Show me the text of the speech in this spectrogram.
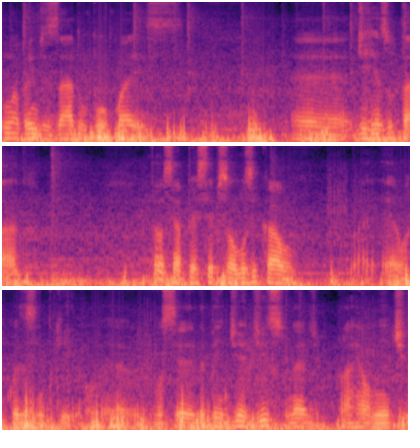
um aprendizado um pouco mais é, de resultado. Então, assim, a percepção musical era uma coisa assim, porque é, você dependia disso, né, de, para realmente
